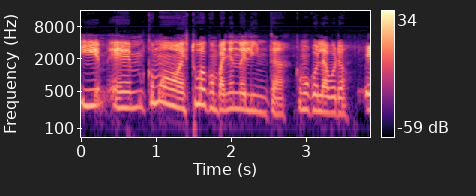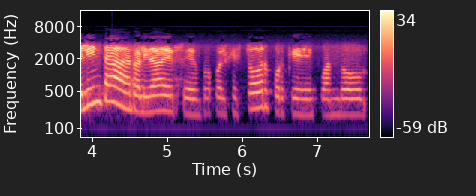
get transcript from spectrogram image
¿Y eh, cómo estuvo acompañando el INTA? ¿Cómo colaboró? El INTA en realidad es eh, un poco el gestor porque cuando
